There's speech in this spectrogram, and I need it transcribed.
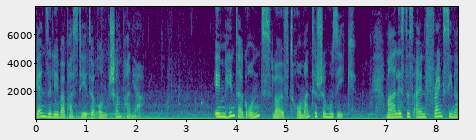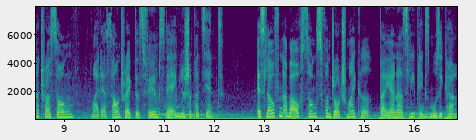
Gänseleberpastete und Champagner. Im Hintergrund läuft romantische Musik. Mal ist es ein Frank Sinatra-Song, mal der Soundtrack des Films Der englische Patient. Es laufen aber auch Songs von George Michael, Dianas Lieblingsmusiker.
